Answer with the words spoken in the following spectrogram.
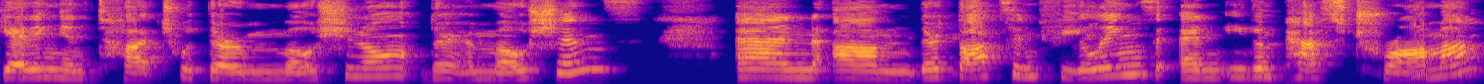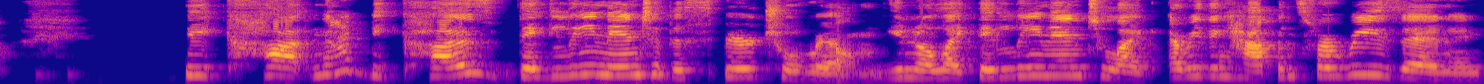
getting in touch with their emotional, their emotions and um, their thoughts and feelings and even past trauma because not because they lean into the spiritual realm you know like they lean into like everything happens for a reason and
